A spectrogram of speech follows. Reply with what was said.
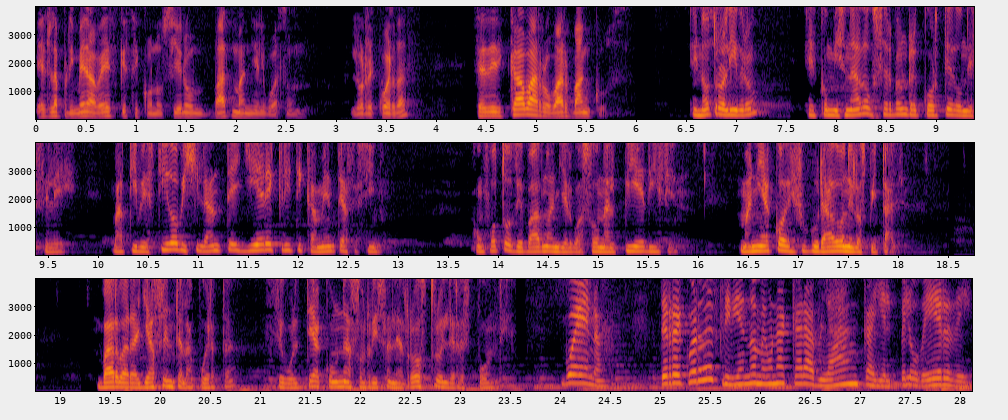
Es la primera vez que se conocieron Batman y el Guasón. ¿Lo recuerdas? Se dedicaba a robar bancos. En otro libro, el comisionado observa un recorte donde se lee: Bativestido vigilante hiere críticamente asesino. Con fotos de Batman y el Guasón al pie dicen: maníaco desfigurado en el hospital. Bárbara, ya frente a la puerta, se voltea con una sonrisa en el rostro y le responde. Bueno, te recuerdo escribiéndome una cara blanca y el pelo verde,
